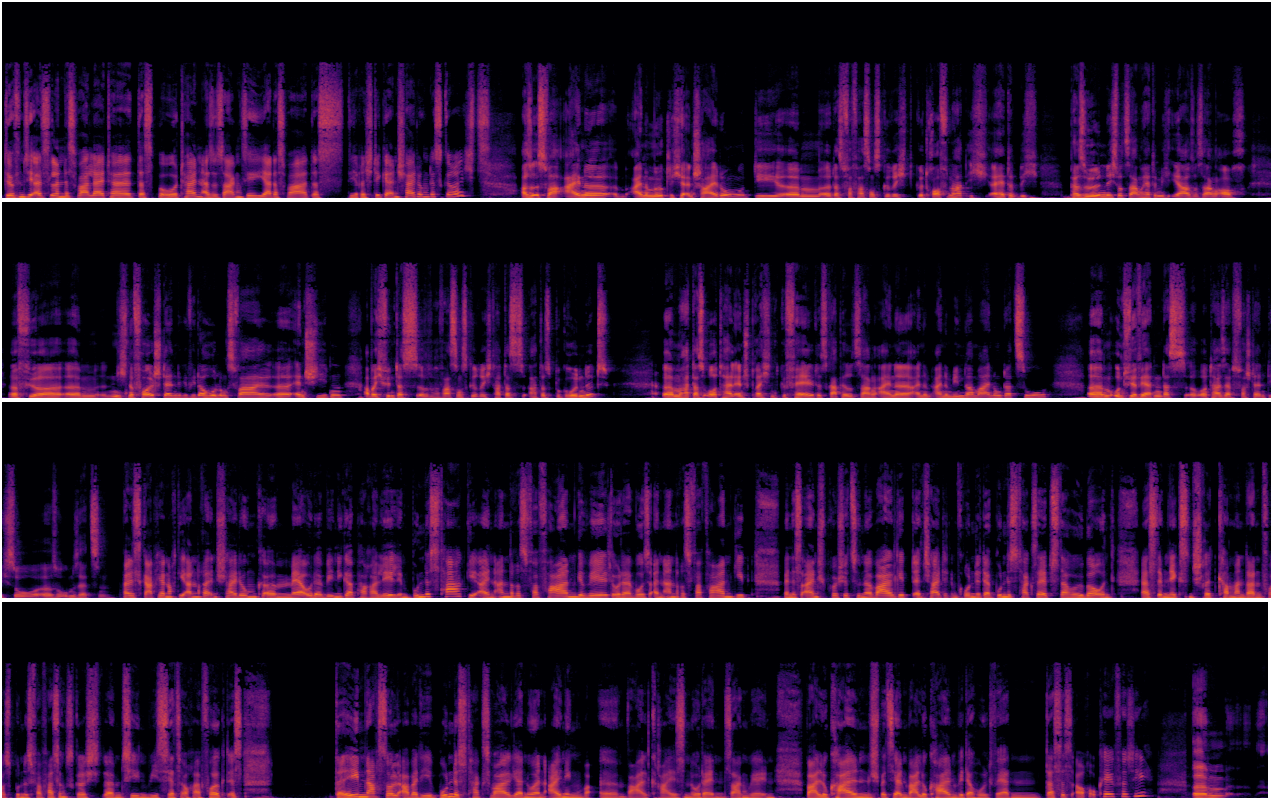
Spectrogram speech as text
Dürfen Sie als Landeswahlleiter das beurteilen? Also sagen Sie, ja, das war das die richtige Entscheidung des Gerichts? Also es war eine, eine mögliche Entscheidung, die ähm, das Verfassungsgericht getroffen hat. Ich hätte mich persönlich sozusagen, hätte mich eher sozusagen auch äh, für ähm, nicht eine vollständige Wiederholungswahl äh, entschieden. Aber ich finde, das äh, Verfassungsgericht hat das, hat das begründet ähm, hat das Urteil entsprechend gefällt. Es gab ja sozusagen eine, eine, eine Mindermeinung dazu. Ähm, und wir werden das Urteil selbstverständlich so, äh, so umsetzen. Weil es gab ja noch die andere Entscheidung, äh, mehr oder weniger parallel im Bundestag, die ein anderes Verfahren gewählt oder wo es ein anderes Verfahren gibt. Wenn es Einsprüche zu einer Wahl gibt, entscheidet im Grunde der Bundestag selbst darüber und erst im nächsten Schritt kann man dann vor das Bundesverfassungsgericht äh, ziehen, wie es jetzt auch erfolgt ist Demnach soll aber die Bundestagswahl ja nur in einigen äh, Wahlkreisen oder in, sagen wir, in Wahllokalen, speziellen Wahllokalen wiederholt werden. Das ist auch okay für Sie? Ähm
